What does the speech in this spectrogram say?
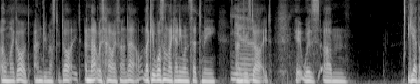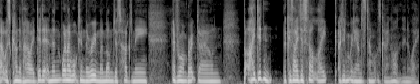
"Oh my god, Andrew must have died," and that was how I found out. Like it wasn't like anyone said to me, "Andrew's died." It was. um yeah, that was kind of how I did it. And then when I walked in the room, my mum just hugged me. Everyone broke down, but I didn't because I just felt like I didn't really understand what was going on in a way.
